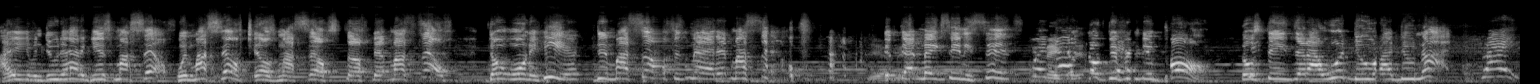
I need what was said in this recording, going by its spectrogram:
i even do that against myself when myself tells myself stuff that myself don't want to hear then myself is mad at myself Yeah, if man. that makes any sense But make no, it- no different than Paul. Those things that I would do, I do not. Right.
